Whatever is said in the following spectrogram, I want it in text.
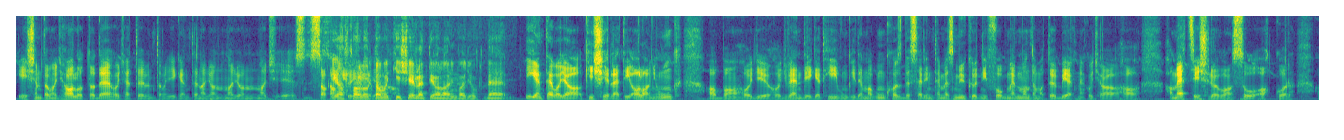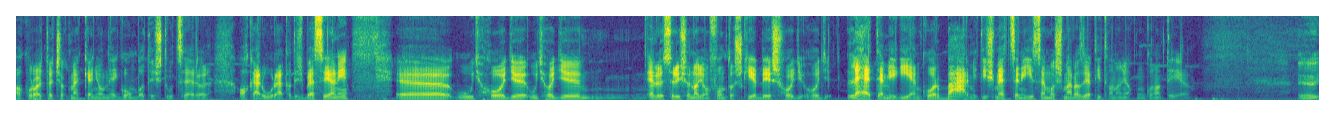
És nem tudom, hogy hallottad-e, hogy hát nem tudom, hogy igen, te nagyon, nagyon nagy szakértő. Azt hallottam, a... hogy kísérleti alany vagyok, de... Igen, te vagy a kísérleti alanyunk abban, hogy, hogy vendéget hívunk ide magunkhoz, de szerintem ez működni fog, mert mondtam a többieknek, hogy ha, ha, ha meccésről van szó, akkor, akkor rajta csak meg kell nyomni egy gombot, és tudsz erről akár órákat is beszélni. Úgyhogy, úgyhogy először is a nagyon fontos kérdés, hogy, hogy lehet-e még ilyenkor bármit is metszeni, hiszen most már azért itt van a nyakunkon a tél.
